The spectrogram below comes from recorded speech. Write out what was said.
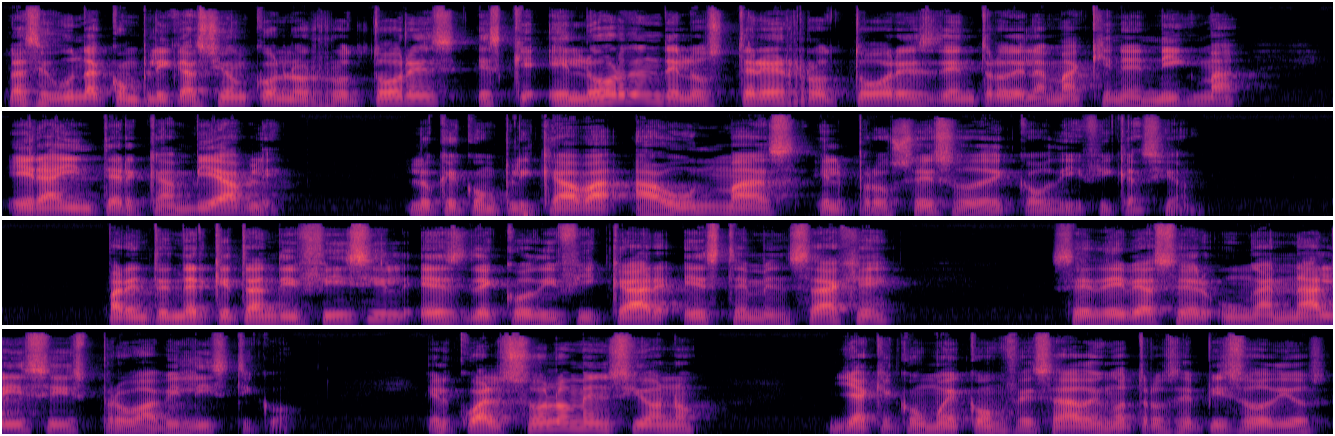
La segunda complicación con los rotores es que el orden de los tres rotores dentro de la máquina Enigma era intercambiable, lo que complicaba aún más el proceso de codificación. Para entender qué tan difícil es decodificar este mensaje, se debe hacer un análisis probabilístico, el cual solo menciono, ya que como he confesado en otros episodios,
